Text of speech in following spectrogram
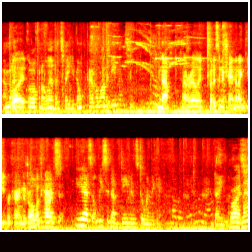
I'm gonna but- go off on a limb and say you don't have a lot of demons. No, not really. But it's an enchantment I can keep recurring to draw a bunch of cards. he has at least enough demons to win the game. Demons. Right now,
